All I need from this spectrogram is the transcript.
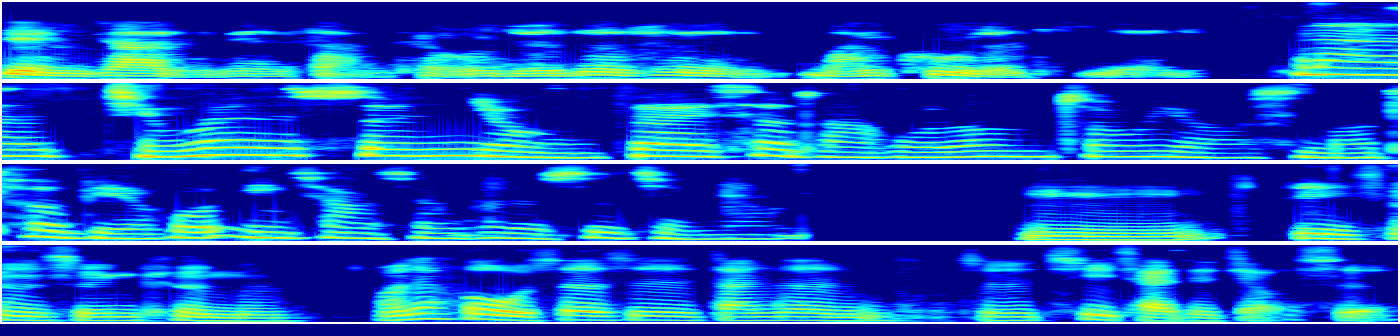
店家里面上课。我觉得这是蛮酷的体验。那请问申勇在社团活动中有什么特别或印象深刻的事情吗？嗯，印象深刻吗？我在火舞社是担任就是器材的角色，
